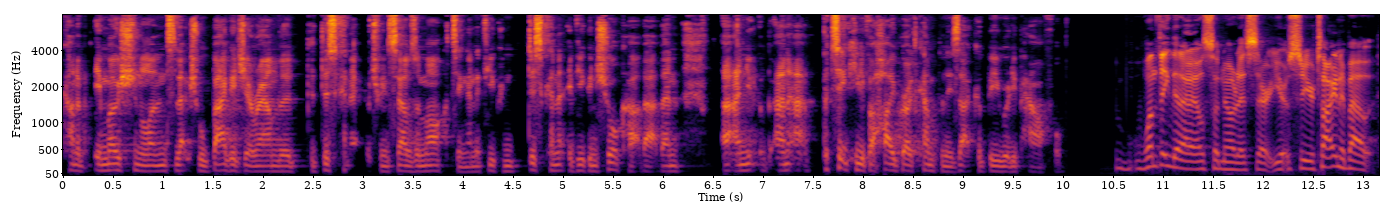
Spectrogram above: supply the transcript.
kind of emotional and intellectual baggage around the, the, disconnect between sales and marketing. And if you can disconnect, if you can shortcut that, then uh, and and uh, particularly for high growth companies, that could be really powerful. One thing that I also noticed there, you're, so you're talking about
